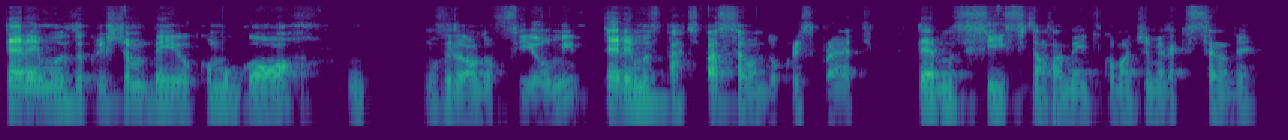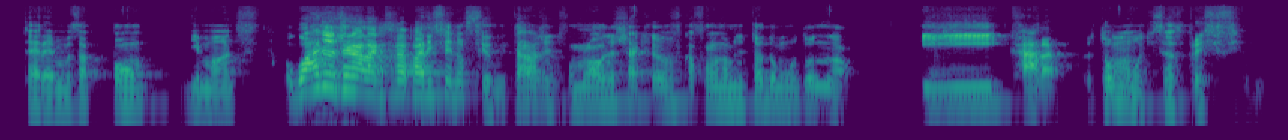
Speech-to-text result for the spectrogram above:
Teremos o Christian Bale como Gore, um vilão do filme. Teremos participação do Chris Pratt. Temos Sif novamente como a Jimmy Alexander. Teremos a Pom de Mantis. O Guardião da Galáxia vai aparecer no filme, tá, gente? Vamos logo deixar que eu não ficar falando o nome de todo mundo, não. E, cara, eu tô muito ansioso pra esse filme.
